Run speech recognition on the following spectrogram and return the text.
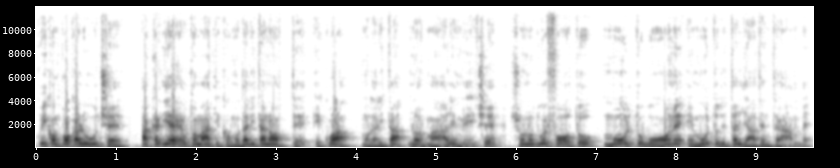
qui con poca luce HDR automatico modalità notte e qua modalità normale invece sono due foto molto buone e molto dettagliate entrambe.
